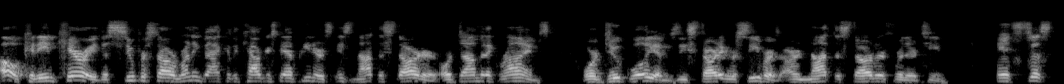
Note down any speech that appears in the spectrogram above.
oh, Ka'Deem Carey, the superstar running back of the Calgary Stampeders, is not the starter, or Dominique Rhymes or Duke Williams, these starting receivers are not the starter for their team. It's just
